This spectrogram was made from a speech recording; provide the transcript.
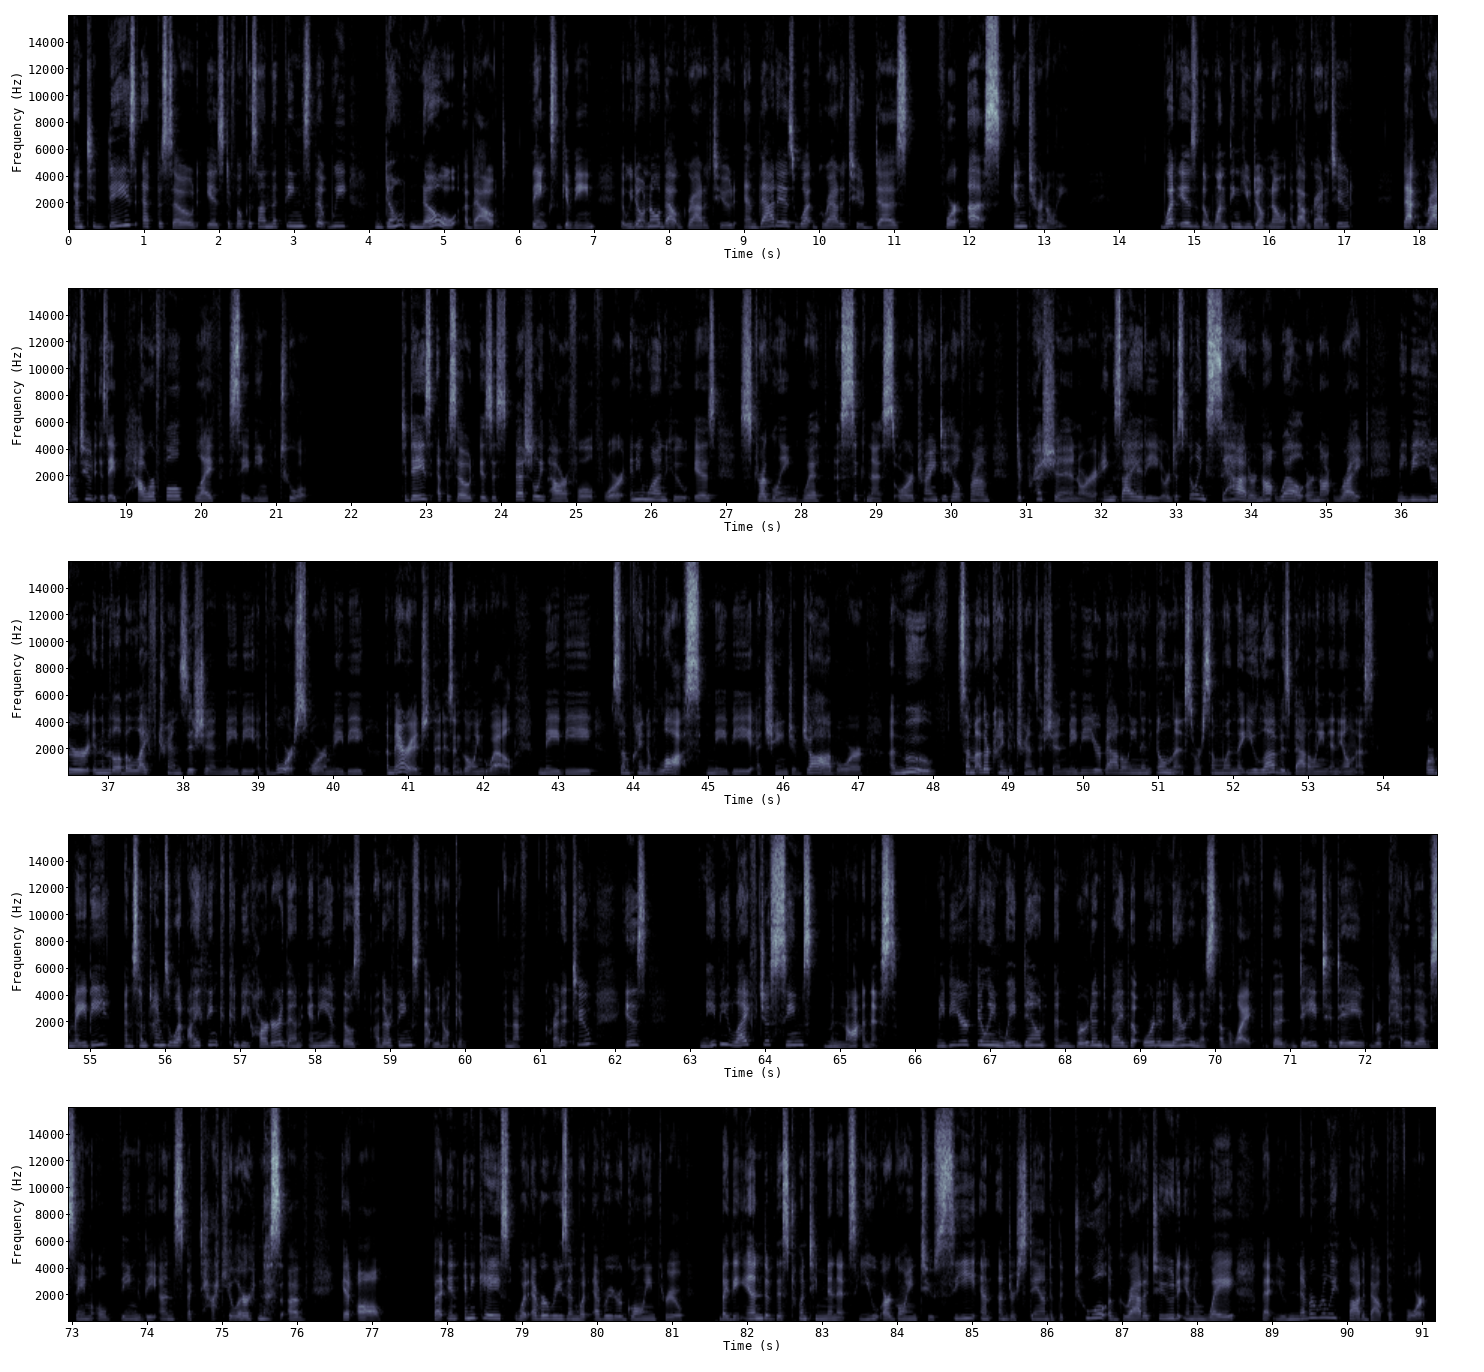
And today's episode is to focus on the things that we don't know about Thanksgiving, that we don't know about gratitude, and that is what gratitude does for us internally. What is the one thing you don't know about gratitude? That gratitude is a powerful life saving tool. Today's episode is especially powerful for anyone who is struggling with a sickness or trying to heal from depression or anxiety or just feeling sad or not well or not right. Maybe you're in the middle of a life transition, maybe a divorce, or maybe a marriage that isn't going well, maybe some kind of loss, maybe a change of job or a move, some other kind of transition. Maybe you're battling an illness or someone that you love is battling an illness. Or maybe, and sometimes what I think can be harder than any of those other things that we don't give enough credit to, is maybe life just seems monotonous. Maybe you're feeling weighed down and burdened by the ordinariness of life, the day to day repetitive, same old thing, the unspectacularness of it all. But in any case, whatever reason, whatever you're going through, by the end of this 20 minutes, you are going to see and understand the tool of gratitude in a way that you've never really thought about before.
